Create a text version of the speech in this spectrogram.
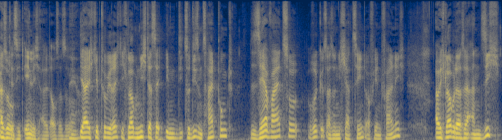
Also, der sieht ähnlich alt aus. Also Ja. ja, ich gebe Tobi recht. Ich glaube nicht, dass er in die, zu diesem Zeitpunkt sehr weit zurück ist. Also nicht Jahrzehnt, auf jeden Fall nicht. Aber ich glaube, dass er an sich,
